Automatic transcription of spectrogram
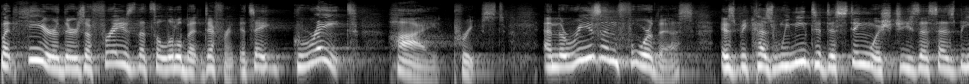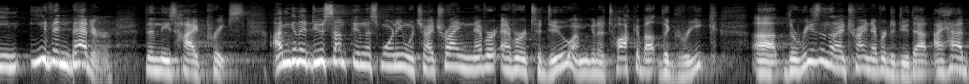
But here, there's a phrase that's a little bit different. It's a great high priest. And the reason for this is because we need to distinguish Jesus as being even better than these high priests. I'm going to do something this morning which I try never ever to do. I'm going to talk about the Greek. Uh, the reason that I try never to do that, I had,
